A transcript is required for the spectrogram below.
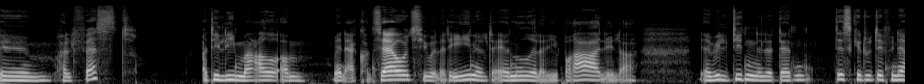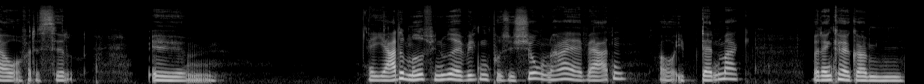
Øh, hold fast. Og det er lige meget om, man er konservativ, eller det ene, eller det andet, eller liberal, eller jeg vil dit eller datten. Det skal du definere over for dig selv øh, have hjertet med at finde ud af, hvilken position har jeg i verden og i Danmark. Hvordan kan jeg gøre mine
